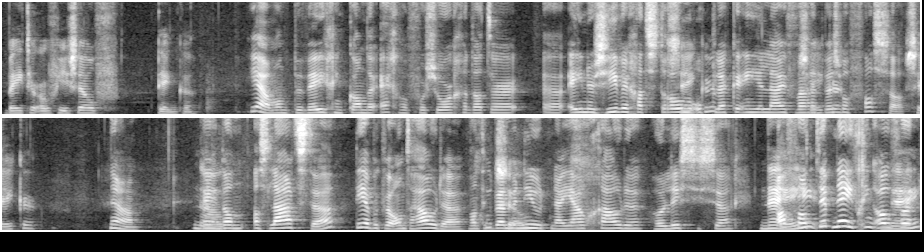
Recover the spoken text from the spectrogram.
beter over jezelf denken. Ja, want beweging kan er echt wel voor zorgen dat er eh, energie weer gaat stromen op plekken in je lijf waar het best wel vast zat. Zeker. Ja. Nou, En dan als laatste, die heb ik wel onthouden. Want Goed ik ben zo. benieuwd naar jouw gouden, holistische nee, afvaltip. Nee, het ging over nee,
